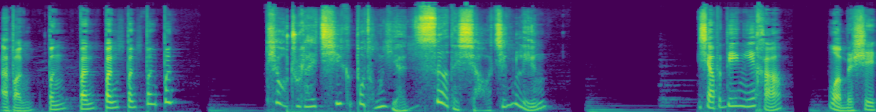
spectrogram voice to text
啊，嘣嘣嘣嘣嘣嘣嘣，跳出来七个不同颜色的小精灵。小布丁你好，我们是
